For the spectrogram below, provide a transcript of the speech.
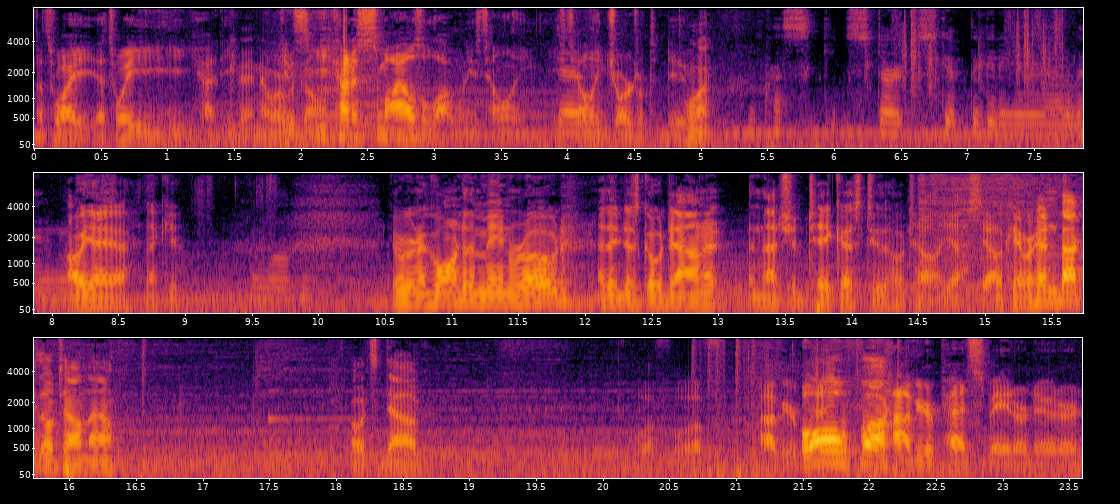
That's why. That's why he he, had, he, Okay, now he where we can- going? he kind of smiles a lot when he's telling he's Dev. telling George what to do. What? You press start, skip the getting in and out of enemies. Oh yeah, yeah. Thank you. You're welcome. We're gonna go onto the main road and then just go down it, and that should take us to the hotel. Yes. Yeah. Okay, we're heading back to the hotel now. Oh, it's Doug. Woof woof. Have your Oh, pet, fuck. Have your pet spayed or neutered.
